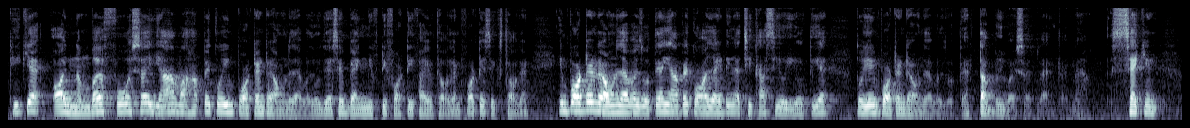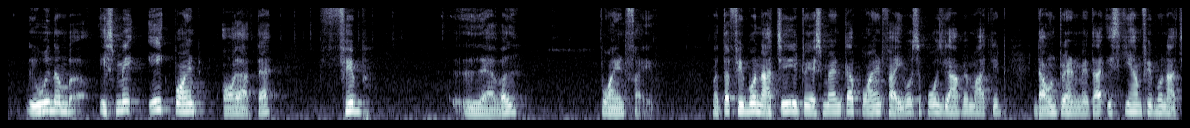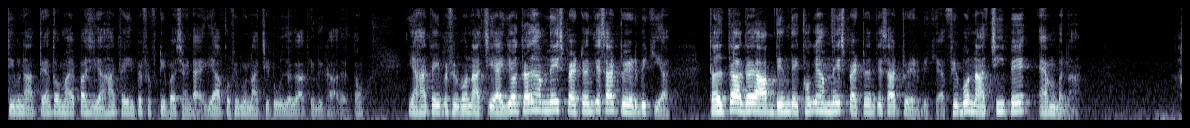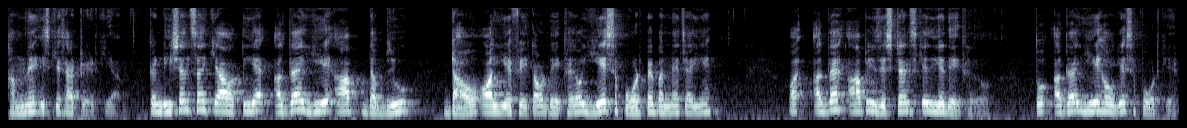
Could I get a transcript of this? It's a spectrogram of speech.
ठीक है? और नंबर फोर सर या वहाँ पे कोई इंपॉर्टेंट राउंड लेवल हो, जैसे bank Nifty forty five thousand forty six thousand important round levels होते हैं, यहाँ पे कॉल राइटिंग अच्छी खासी हुई होती है तो ये इंपॉर्टेंट राउंड लेवल्स होते हैं, तब भी वैसा प्लान करना है। सेकेंड रूल नंबर इसमें एक पॉइंट और आता है फिब लेवल पॉइंट फाइव मतलब फिबोनाची रिट्रेसमेंट का पॉइंट फाइव हो सपोज़ यहाँ पे मार्केट डाउन ट्रेंड में था, इसकी हम फिबोनाची बनाते हैं तो हमारे पास यहाँ कहीं पे 50 परसेंट आएगी। आपको फिबोनाची टूल लगा के दिखा देता हूँ। यहाँ कहीं पे फिबोनाची आएगी। और कल हमने इस पैटर्न के साथ ट्रेड भी किया। कल का अगर आप दिन देखोगे, हमने इस पैटर्न के साथ ट्रेड भी किया। फिबोनाची पे एम बना। हमने इसके साथ ट्रेड किया। कंडीशन सर क्या होती है? अगर ये आप डब्ल्यू डाओ और ये फेक आउट देख रहे हो, ये सपोर्ट पे बनने चाहिए। और अगर आप रेजिस्टेंस के लिए देख रहे हो तो अगर ये हो गए सपोर्ट के।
